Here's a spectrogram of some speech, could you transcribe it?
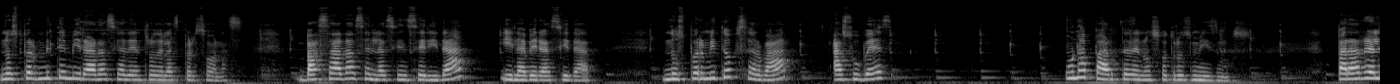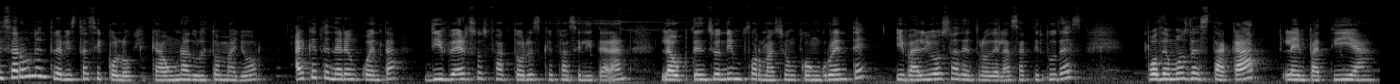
nos permite mirar hacia adentro de las personas, basadas en la sinceridad y la veracidad. Nos permite observar, a su vez, una parte de nosotros mismos. Para realizar una entrevista psicológica a un adulto mayor, hay que tener en cuenta diversos factores que facilitarán la obtención de información congruente y valiosa dentro de las actitudes, podemos destacar la empatía,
